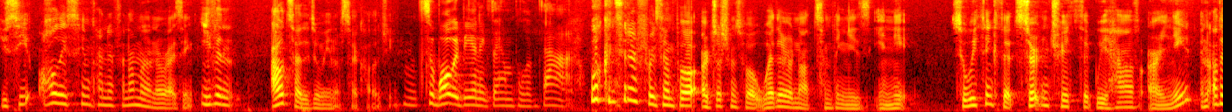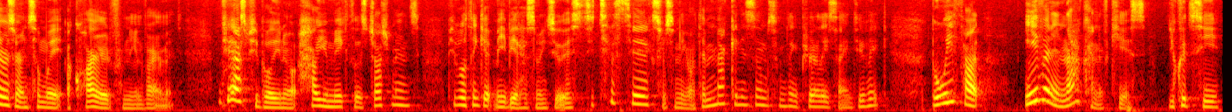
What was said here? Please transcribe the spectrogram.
you see all these same kind of phenomena arising, even outside the domain of psychology. Hmm, so, what would be an example of that? Well, consider, for example, our judgments about whether or not something is innate. So, we think that certain traits that we have are innate and others are in some way acquired from the environment. If you ask people, you know, how you make those judgments, people think it maybe it has something to do with statistics or something about the mechanism, something purely scientific. But we thought, even in that kind of case, you could see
